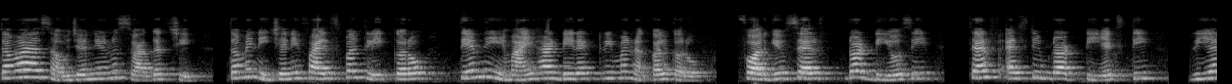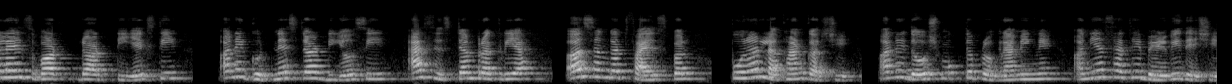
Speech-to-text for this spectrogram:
તમારા સૌજન્યનું સ્વાગત છે. તમે નીચેની ફાઇલ્સ પર ક્લિક કરો, તેમની માય હાર્ટ ડિરેક્ટરીમાં નકલ કરો. Forgive self dot DOC self esteem dot TXT realize what dot TXT અને ગુડનેસ ડોટ ડીઓસી આ સિસ્ટમ પ્રક્રિયા અસંગત ફાઇલ્સ પર પુનર્લખાણ કરશે અને દોષમુક્ત પ્રોગ્રામિંગને અન્ય સાથે ભેળવી દેશે.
